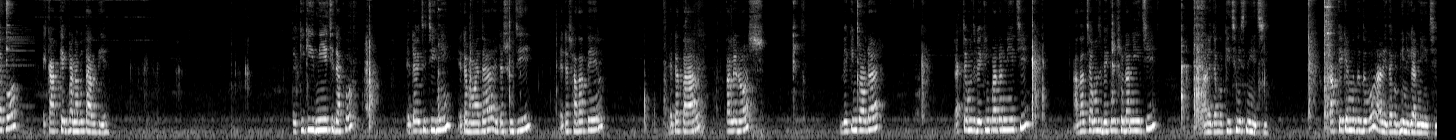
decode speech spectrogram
দেখো, এই কাপ কেক বানাবো তাল দিয়ে। তো কি কি নিয়েছি দেখো? এটা হচ্ছে চিনি, এটা ময়দা, এটা সুজি, এটা সাদা তেল, এটা তাল, তালের রস বেকিং পাউডার এক চামচ বেকিং পাউডার নিয়েছি, আধা চামচ বেকিং সোডা নিয়েছি, আর এই দেখো কিচমিচ নিয়েছি। কাপ কেকের মধ্যে দেবো, আর এই দেখো ভিনিগার নিয়েছি।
